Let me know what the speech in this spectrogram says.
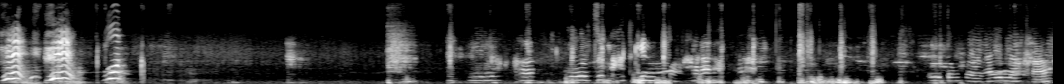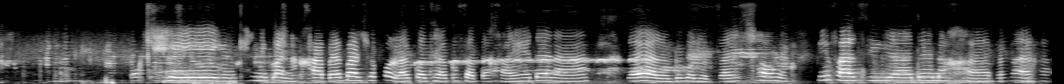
เฮ้เฮ้หยุด นี่นะคะเรา จะมากินปลาไม่ต้องไปไล่นะคะ โอเคงั้นแค่นี้ก่อนนะคะบ๊ายบายช่วยกดไลค์กดแชร์กดซับสไครต์ให้ด้วยนะ และอย่าลืมไปกดติดตามช่องพี่ฟาเซียด้วยนะคะบ๊ายบายค่ะ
